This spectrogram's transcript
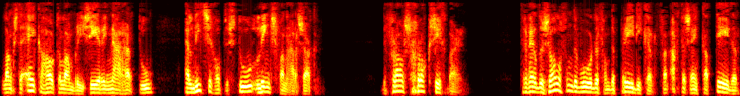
langs de eikenhouten lambrisering naar haar toe en liet zich op de stoel links van haar zakken. De vrouw schrok zichtbaar. Terwijl de zalvende woorden van de prediker van achter zijn katheder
